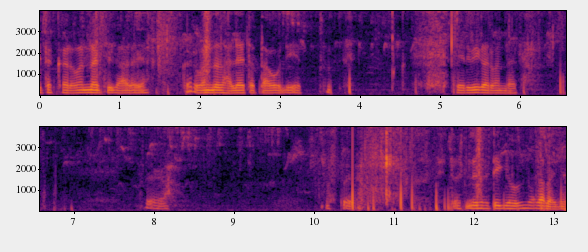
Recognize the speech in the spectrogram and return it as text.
इथं करवंदाची झाडं आहे. करवंद झाले आहेत आता ओली आहेत. हिरवी करवंदाचा मस्त आहे. चटणीसाठी घेऊन जायला पाहिजे.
